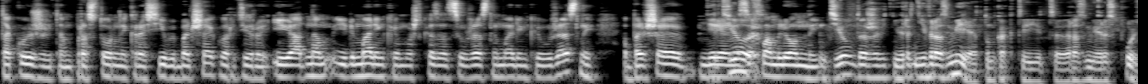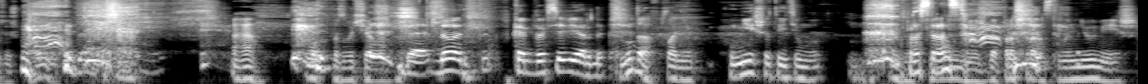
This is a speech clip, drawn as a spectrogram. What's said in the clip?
такой же там просторной, красивой, большая квартира, и одна или маленькая может казаться ужасно маленькой и ужасной, а большая нереально Дело- захламленной. Дело даже ведь не в размере, а в том, как ты этот размер используешь. Ага, плохо прозвучало. Да, но как бы все верно. Ну да, в плане, умеешь ты этим... Пространство. Да, пространство, но не умеешь.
